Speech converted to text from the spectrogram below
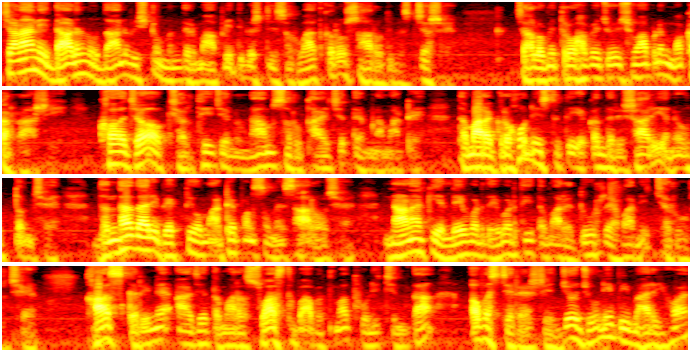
ચણાની દાળનું દાન વિષ્ણુ મંદિરમાં આપી દિવસની શરૂઆત કરો, સારો દિવસ જશે. ચાલો મિત્રો, હવે જોઈશું આપણે મકર રાશિ. ખ, જ અક્ષરથી જેનું નામ શરૂ થાય છે તેમના માટે. તમારા ગ્રહોની સ્થિતિ એકંદરે સારી અને ઉત્તમ છે. ધંધાદારી વ્યક્તિઓ માટે પણ સમય સારો છે. નાણાકીય લેવડ દેવડથી તમારે દૂર રહેવાની જરૂર છે. ખાસ કરીને આજે તમારા સ્વાસ્થ્ય બાબતમાં થોડી ચિંતા અવશ્ય રહેશે. જો જૂની બીમારી હોય,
